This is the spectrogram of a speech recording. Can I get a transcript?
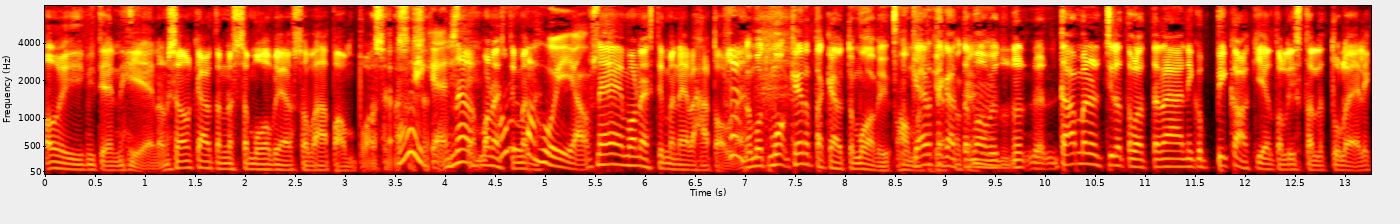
oi miten hieno. Se on käytännössä muovia, jossa on vähän pampua seassa. Se- Oikeesti? Ne on monesti Onpa menee, huijausta. ne monesti menee vähän tolleen. No mutta mu- kertakäyttömuovi hommat. Kertakäyttömuovi. Okay. Tämä on mennyt sillä tavalla, että nämä niin pikakieltolistalle tulee. Eli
